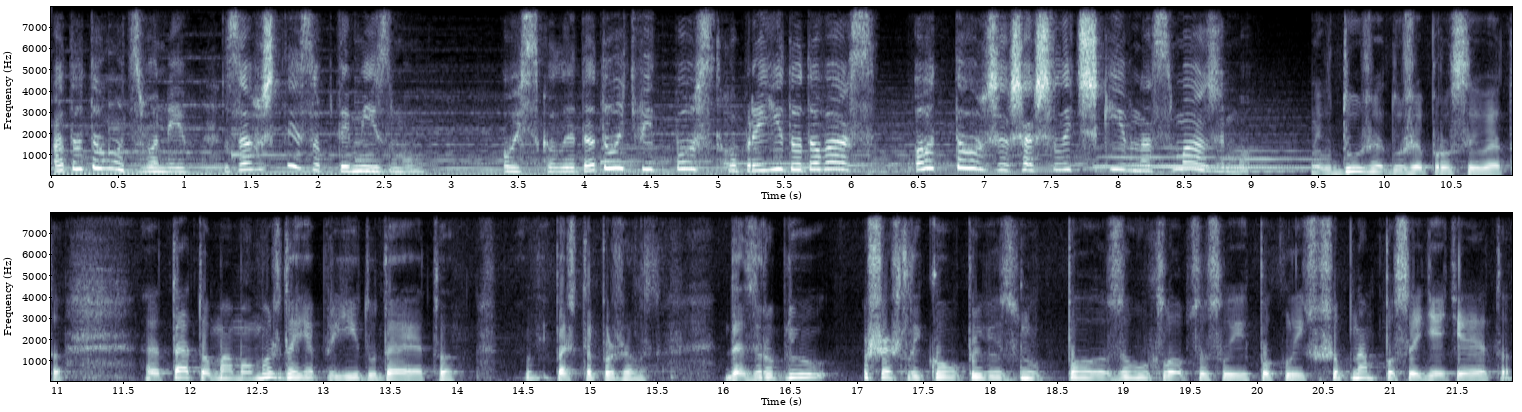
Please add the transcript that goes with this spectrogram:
А додому дзвонив завжди з оптимізмом. Ось коли дадуть відпустку, приїду до вас, ото вже шашличків насмажимо. Дуже-дуже просив ето. Е, Тато, мамо, можна я приїду до ето? Вибачте, пожалуйста. Да зроблю шашликов, привезу, ну, позову хлопців своїх покличу, щоб нам посидіти ето.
